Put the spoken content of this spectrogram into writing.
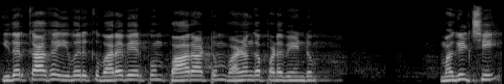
இதற்காக இவருக்கு வரவேற்பும் பாராட்டும் வழங்கப்பட வேண்டும். மகிழ்ச்சி.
